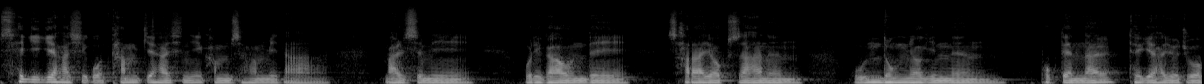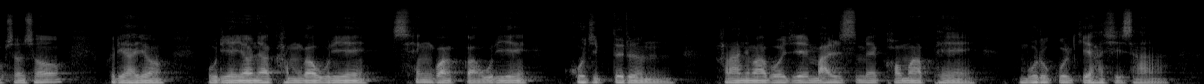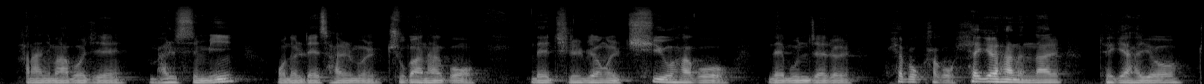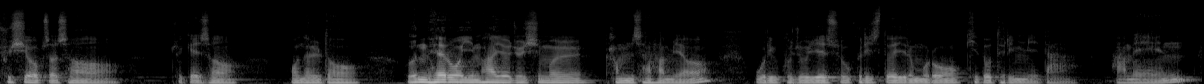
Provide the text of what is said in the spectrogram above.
새기게 하시고 담게 하시니 감사합니다. 말씀이 우리 가운데 살아 역사하는 운동력 있는 복된 날 되게 하여 주옵소서. 그리하여 우리의 연약함과 우리의 생각과 우리의 고집들은 하나님 아버지의 말씀의 검 앞에 무릎 꿇게 하시사 하나님 아버지의 말씀이 오늘 내 삶을 주관하고 내 질병을 치유하고 내 문제를 회복하고 해결하는 날 되게 하여 주시옵소서. 주께서 오늘도 은혜로 임하여 주심을 감사하며 우리 구주 예수 그리스도의 이름으로 기도드립니다. 아멘.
